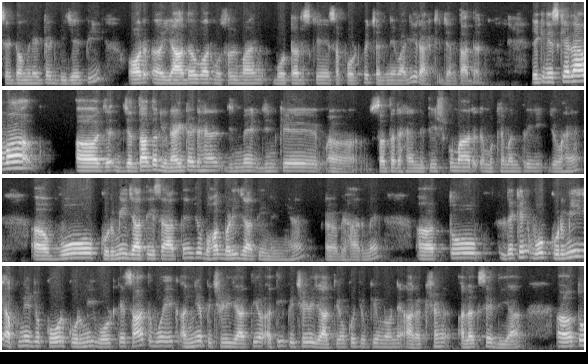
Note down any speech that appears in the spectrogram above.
से डोमिनेटेड बीजेपी और यादव और मुसलमान वोटर्स के सपोर्ट पे चलने वाली राष्ट्रीय जनता दल। लेकिन इसके अलावा जनता दल यूनाइटेड है, जिनमें, जिनके सदर हैं नीतीश कुमार, मुख्यमंत्री जो हैं वो कुर्मी जाति से आते हैं, जो बहुत बड़ी जाति नहीं है बिहार में। तो लेकिन वो कुर्मी, अपने जो कोर कुर्मी वोट के साथ, वो एक अन्य पिछड़ी जाति और अति पिछड़ी जातियों को चूँकि उन्होंने आरक्षण अलग से दिया तो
